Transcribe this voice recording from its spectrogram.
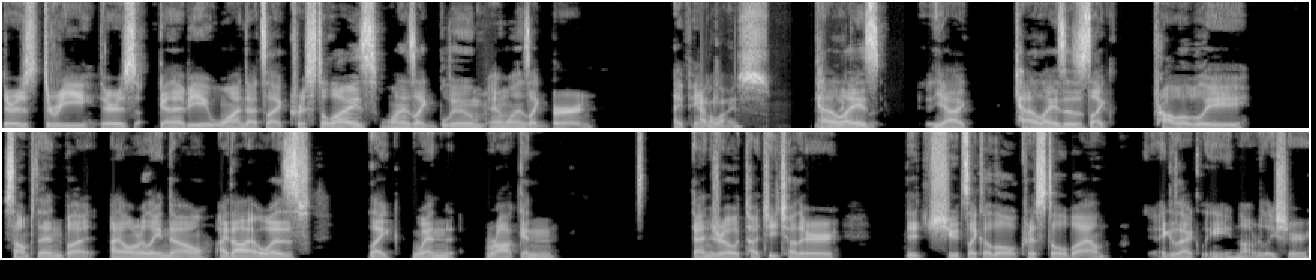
there's three. There's gonna be one that's like crystallize, one is like bloom, and one is like burn. I think catalyze. catalyze. Yeah, catalyze is like probably something, but I don't really know. I thought it was like when Rock and Dendro touch each other, it shoots like a little crystal, but I don't exactly not really sure.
